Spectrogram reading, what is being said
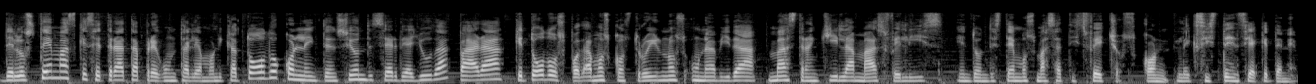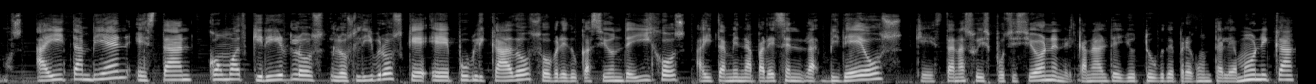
de los temas que se trata, pregúntale a Mónica, todo con la intención de ser de ayuda para que todos podamos construirnos una vida más tranquila, más feliz, en donde estemos más satisfechos con la existencia que tenemos. Ahí también están cómo adquirir los, los libros que he publicado sobre educación de hijos. Ahí también aparecen videos que están a su disposición en el canal de YouTube de Pregúntale a Mónica.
